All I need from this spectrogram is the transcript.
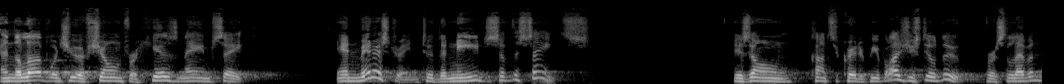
and the love which you have shown for his name's sake in ministering to the needs of the saints, his own consecrated people, as you still do. Verse 11.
